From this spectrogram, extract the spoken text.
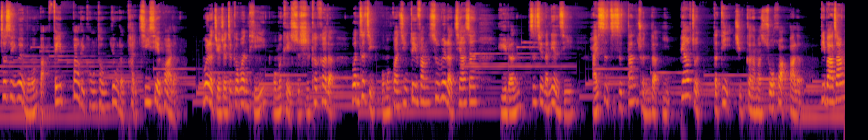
这是因为我们把非暴力沟通用得太机械化了。为了解决这个问题，我们可以时时刻刻的问自己：我们关心对方是为了加深与人之间的练习，还是只是单纯的以标准？的地去跟他们说话罢了。第八章，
